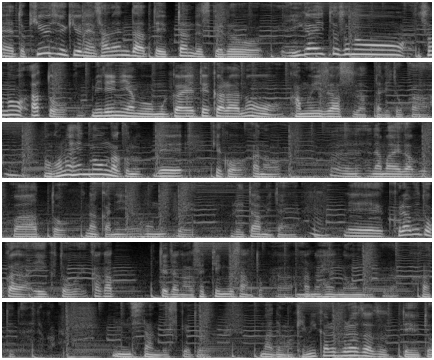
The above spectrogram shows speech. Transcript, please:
えーと、99年サレンダーって言ったんですけど意外とそのその後ミレニアムを迎えてからの「カムイザース」だったりとか、うん、この辺の音楽で結構あの名前がわーっとなんか日本で売れたみたいな、うん、でクラブとか行くとかかってたのがセッティングさんとか、うん、あの辺の音楽がかかってたりとか、うん、したんですけどまあでもケミカルブラザーズっていうと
